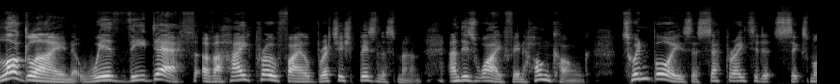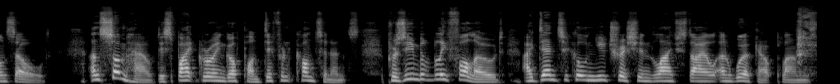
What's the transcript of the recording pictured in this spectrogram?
logline with the death of a high profile British businessman and his wife in Hong Kong. Twin boys are separated at six months old. And somehow, despite growing up on different continents, presumably followed identical nutrition, lifestyle, and workout plans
